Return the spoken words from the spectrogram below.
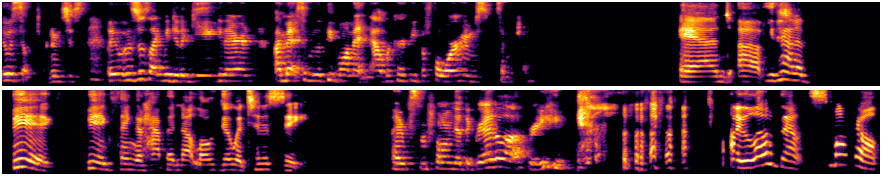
it was so fun. It was just it was just like we did a gig there and I met some of the people I met in Albuquerque before. It was so much fun. And uh, you had a big, big thing that happened not long ago in Tennessee. I performed at the Grand Ole Opry. I love that smile.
